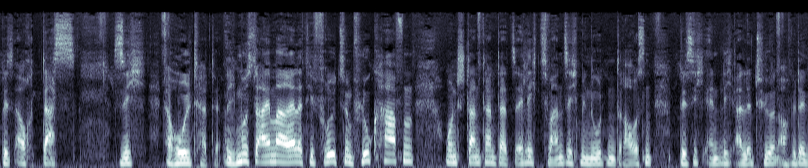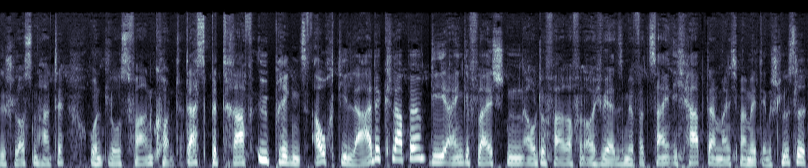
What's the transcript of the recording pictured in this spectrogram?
bis auch das sich erholt hatte. Ich musste einmal relativ früh zum Flughafen und stand dann tatsächlich 20 Minuten draußen, bis ich endlich alle Türen auch wieder geschlossen hatte und losfahren konnte. Das betraf übrigens auch die Ladeklappe. Die eingefleischten Autofahrer von euch werden es mir verzeihen. Ich habe dann manchmal mit dem Schlüssel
